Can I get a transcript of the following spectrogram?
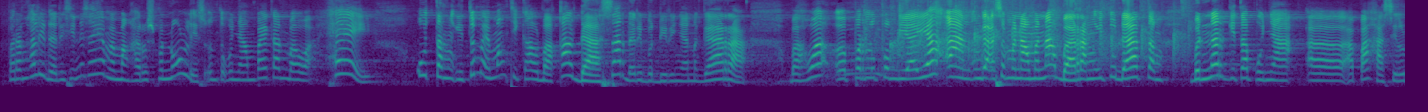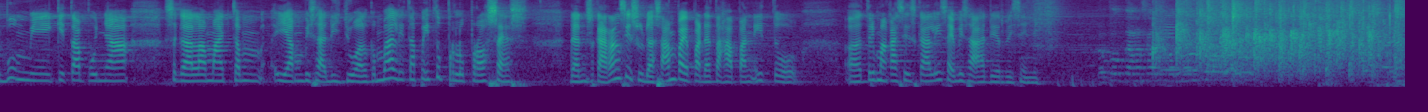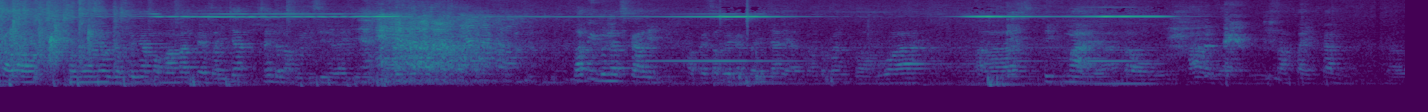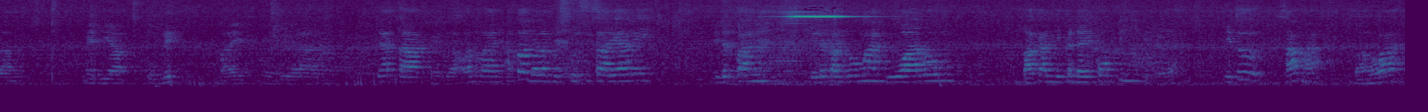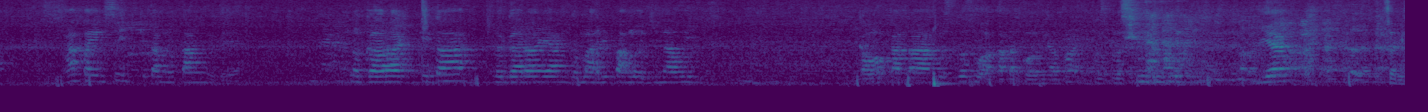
Barangkali dari sini saya memang harus menulis untuk menyampaikan bahwa hey utang itu memang cikal bakal dasar dari berdirinya negara bahwa uh, perlu pembiayaan nggak semena-mena barang itu datang benar kita punya uh, apa hasil bumi kita punya segala macam yang bisa dijual kembali tapi itu perlu proses dan sekarang sih sudah sampai pada tahapan itu Uh, terima kasih sekali saya bisa hadir di sini. Tapi benar sekali apa yang sampaikan baca ya teman-teman bahwa uh, stigma ya atau hal yang disampaikan dalam media publik baik media cetak, media online atau dalam diskusi sehari-hari di depan di depan rumah, di warung bahkan di kedai kopi gitu ya itu sama bahwa ngapain sih kita ngutang gitu ya negara kita negara yang gemar di Pahlo Jinawi kalau kata Gus wah kata kolonial apa Gus dia sorry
